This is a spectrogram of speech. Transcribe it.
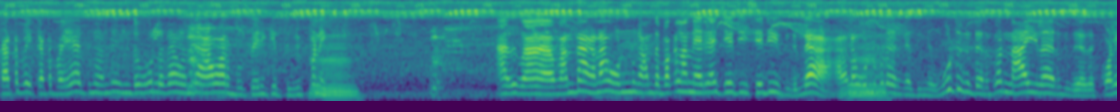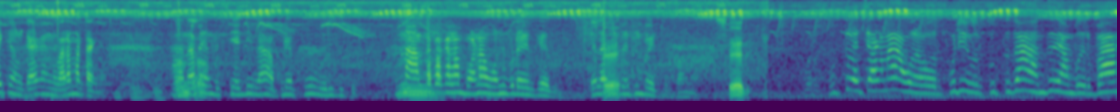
கட்டப்பை கட்டப்பையா எடுத்துன்னு வந்து இந்த ஊரில் தான் வந்து ஆவாரம்பூ பெருக்கிறது விற்பனை. அது வ வந்தாங்கன்னா ஒன்று அந்த பக்கம்லாம் நிறையா செடி செடி இருக்குதுல்ல? அதெல்லாம் ஒன்று கூட இருக்காது. இங்கே வீட்டுக்கிட்ட இருக்க நாயெலாம் இருக்குது. அதை குலைக்கணுக்காக அங்கே வரமாட்டாங்க. அதனால இந்த செடிலாம் அப்படியே பூ இருக்குது இன்னும் அந்த பக்கம்லாம் போனால் ஒன்று கூட இருக்காது. எல்லாத்தையும் பெற்று போயிட்டு இருப்பாங்க. சரி. ஒரு குத்து வச்சாங்கன்னா ஒரு புடி ஒரு குத்து தான் வந்து ஐம்பது ரூபாய்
